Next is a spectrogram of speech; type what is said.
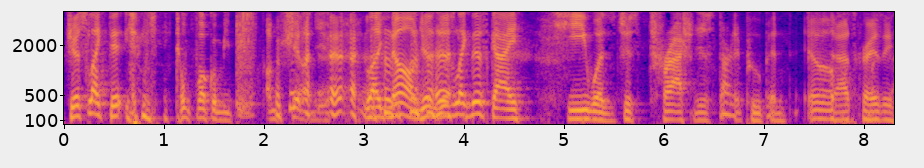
Ju- just like this, don't fuck with me. I'm shit on you. Like no, just, just like this guy, he was just trash and just started pooping. Ugh. That's crazy.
